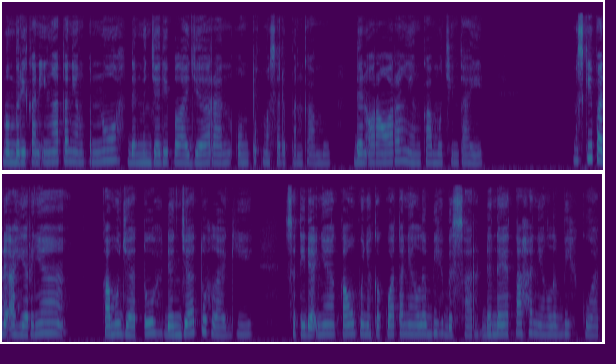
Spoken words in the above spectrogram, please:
memberikan ingatan yang penuh dan menjadi pelajaran untuk masa depan kamu dan orang-orang yang kamu cintai. Meski pada akhirnya kamu jatuh dan jatuh lagi, setidaknya kamu punya kekuatan yang lebih besar dan daya tahan yang lebih kuat.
